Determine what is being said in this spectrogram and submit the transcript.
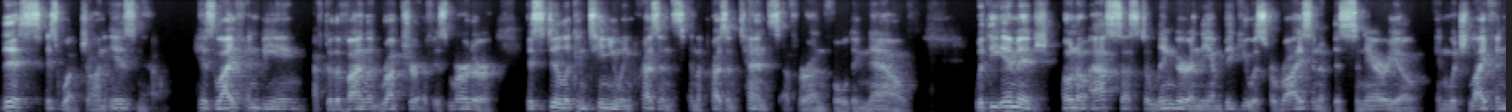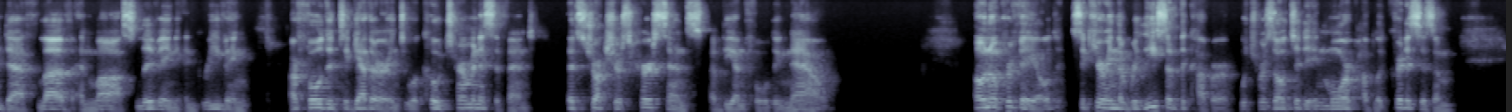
This is what John is now. His life and being, after the violent rupture of his murder, is still a continuing presence in the present tense of her unfolding now. With the image, Ono asks us to linger in the ambiguous horizon of this scenario in which life and death, love and loss, living and grieving are folded together into a coterminous event that structures her sense of the unfolding now. Ono prevailed, securing the release of the cover, which resulted in more public criticism.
